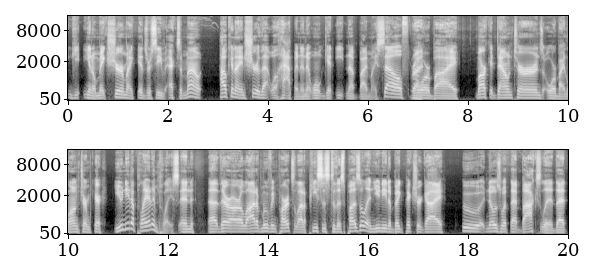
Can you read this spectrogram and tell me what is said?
you know make sure my kids receive x amount how can i ensure that will happen and it won't get eaten up by myself right. or by market downturns or by long-term care you need a plan in place and uh, there are a lot of moving parts a lot of pieces to this puzzle and you need a big picture guy who knows what that box lid, that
